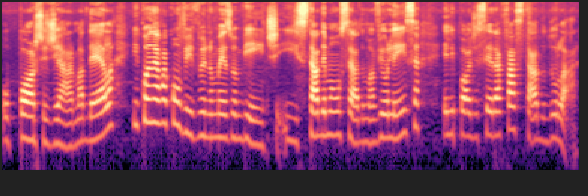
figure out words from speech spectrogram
o porte de arma dela, e quando ela convive no mesmo ambiente e está demonstrada uma violência, ele pode ser afastado do lar.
